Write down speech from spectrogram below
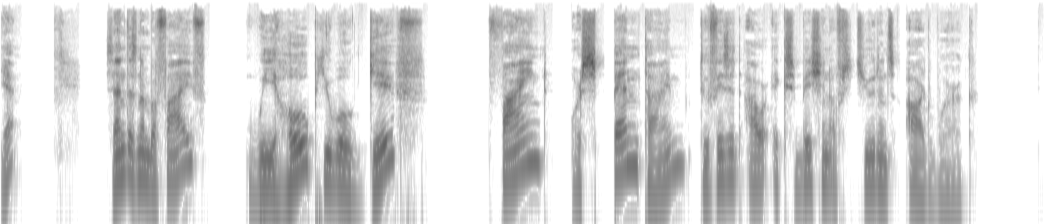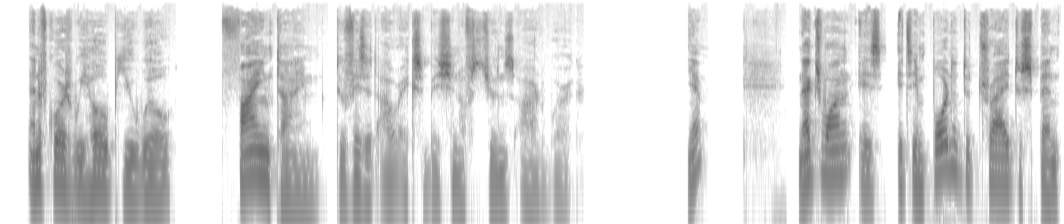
Yeah? Sentence number five we hope you will give, find, or spend time to visit our exhibition of students' artwork. And of course, we hope you will find time to visit our exhibition of students' artwork. Yeah? Next one is it's important to try to spend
